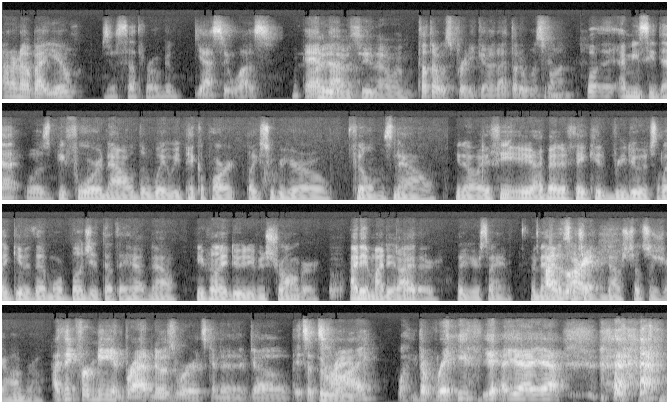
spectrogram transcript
I don't know about you. Is it Seth Rogen? Yes, it was. I And did uh, not see that one. thought that was pretty good. I thought it was fun. Well, I mean, see, that was before now the way we pick apart like superhero films now. You know, if he, I bet if they could redo it to like give it that more budget that they have now, he'd probably do it even stronger. I didn't mind it either. like you're saying. But now I- it's such alright. a now it's such a genre. I think for me and Brad knows where it's gonna go. It's a The tie. What, the Wraith, yeah, yeah, yeah.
